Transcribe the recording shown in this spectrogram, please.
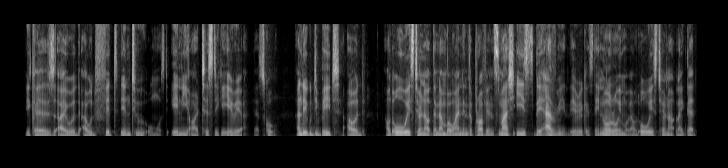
because I would I would fit into almost any artistic area at school. And they would debate. I would I would always turn out the number one in the province. Smash East, they have me in their records. They know Roimo. I would always turn out like that.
